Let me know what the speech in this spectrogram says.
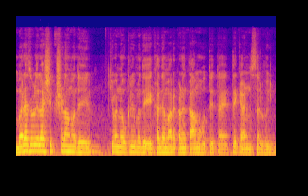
बऱ्याच वेळेला शिक्षणामध्ये किंवा नोकरीमध्ये एखाद्या मार्कानं काम होत येत आहे ते कॅन्सल होईल.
